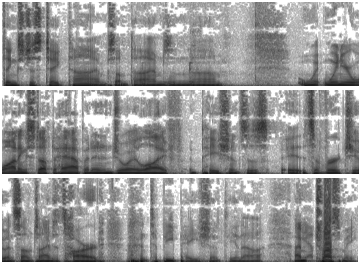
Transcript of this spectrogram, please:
things just take time sometimes, and. Um, when, when you're wanting stuff to happen and enjoy life, patience is it's a virtue, and sometimes it's hard to be patient. You know, I'm trust me.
